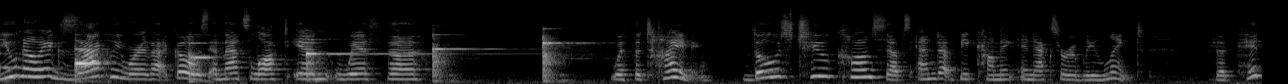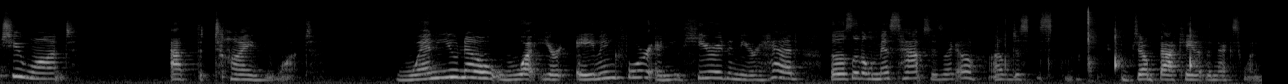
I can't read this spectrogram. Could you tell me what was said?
you know exactly where that goes and that's locked in with uh, with the timing those two concepts end up becoming inexorably linked the pitch you want at the time you want. When you know what you're aiming for and you hear it in your head, those little mishaps is like, oh, I'll just jump back in at the next one.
